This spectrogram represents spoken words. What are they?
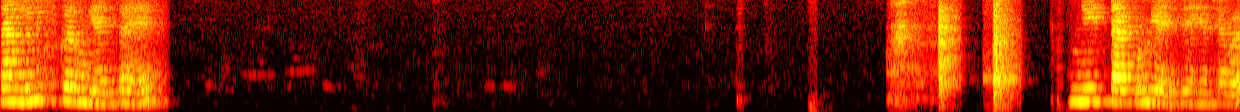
चांगलं मिक्स करून घ्यायचं आहे. नीट टाकून घ्यायचे आहे याच्यावर.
